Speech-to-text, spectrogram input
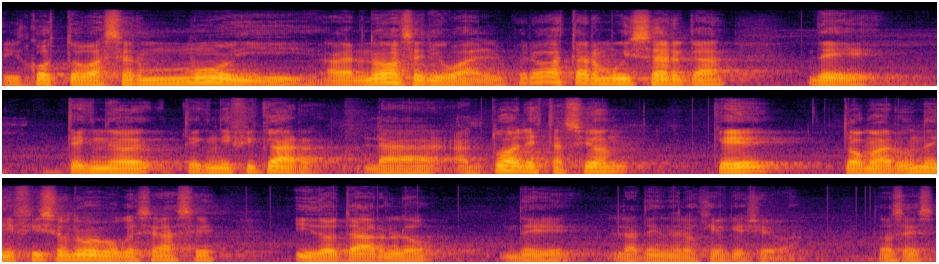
el costo va a ser muy, a ver, no va a ser igual, pero va a estar muy cerca de tecno- tecnificar la actual estación que tomar un edificio nuevo que se hace y dotarlo de la tecnología que lleva. Entonces,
